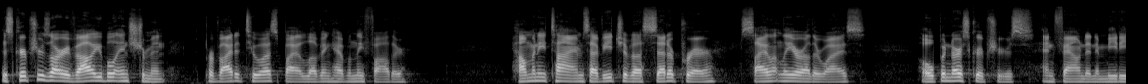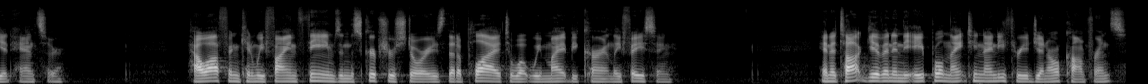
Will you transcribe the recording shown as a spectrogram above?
the scriptures are a valuable instrument provided to us by a loving Heavenly Father. How many times have each of us said a prayer, silently or otherwise, opened our scriptures, and found an immediate answer? How often can we find themes in the scripture stories that apply to what we might be currently facing? In a talk given in the April 1993 General Conference,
